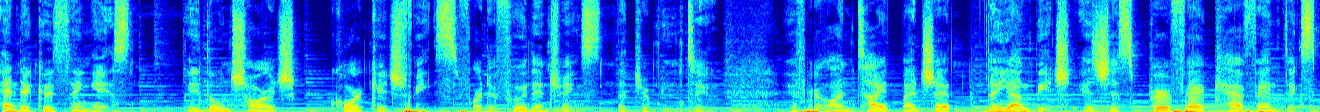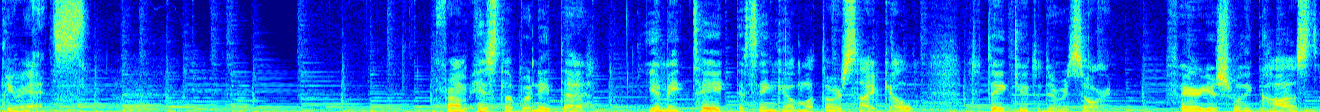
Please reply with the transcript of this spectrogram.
And the good thing is, they don't charge corkage fees for the food and drinks that you're been to. If you're on tight budget, Dayang Beach is just perfect heaven to experience. From Isla Bonita, you may take the single motorcycle to take you to the resort. Fare usually costs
